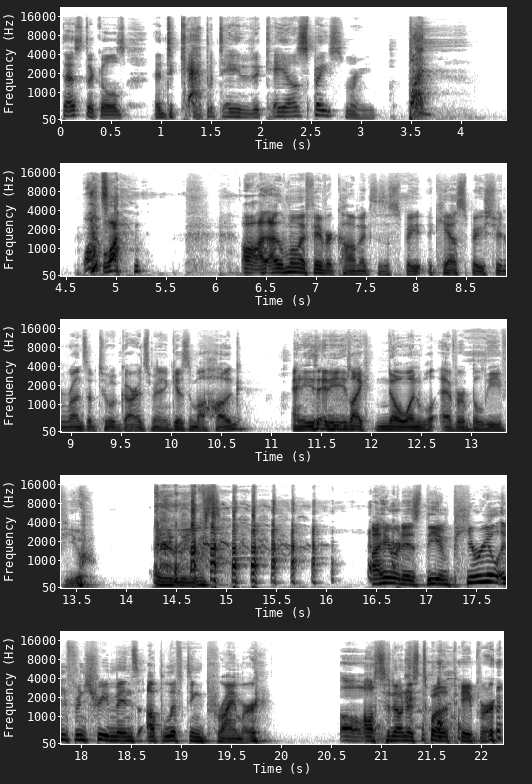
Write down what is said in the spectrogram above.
testicles and decapitated a Chaos Space Marine. What? What? What? Oh, I, I- one of my favorite comics is a, space, a Chaos Space Marine runs up to a guardsman and gives him a hug, and he's and he like, no one will ever believe you, and he leaves. Ah, here it is: the Imperial Infantryman's uplifting primer, Oh, also known as toilet paper.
